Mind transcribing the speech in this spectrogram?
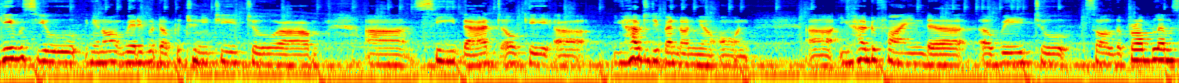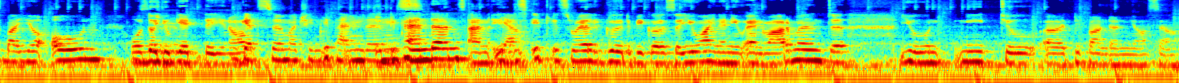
gives you you know very good opportunity to um, uh, see that okay uh, you have to depend on your own uh, you have to find uh, a way to solve the problems by your own although you get the you know You get so much independence. independence and Yeah. it's, it, it's really good because uh, you are in a new environment uh, you need to uh, depend on yourself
